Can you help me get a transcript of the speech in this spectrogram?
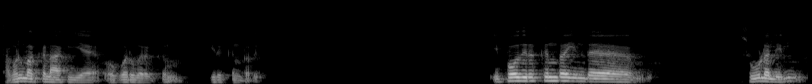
தமிழ் மக்களாகிய ஒவ்வொருவருக்கும் இருக்கின்றது. இப்போது இருக்கின்ற இந்த சூழலில்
